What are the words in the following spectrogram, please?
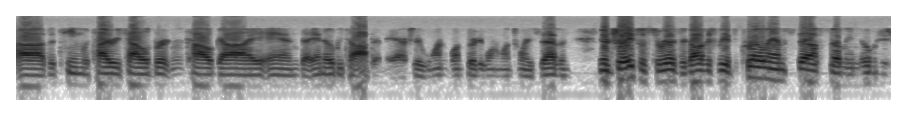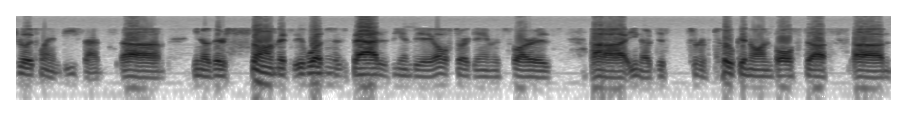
uh, the team with Tyrese Halliburton, Kyle Guy, and uh, and Obi Toppin. They actually won 131, 127. You know, Trayce was terrific. Obviously, it's pro am stuff, so I mean, nobody's really playing defense. Um, you know, there's some. It, it wasn't as bad as the NBA All Star game as far as uh, you know, just sort of token on ball stuff. Um,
